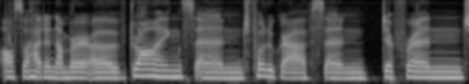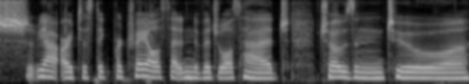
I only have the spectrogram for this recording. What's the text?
also had a number of drawings and photographs and different yeah artistic portrayals that individuals had chosen to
